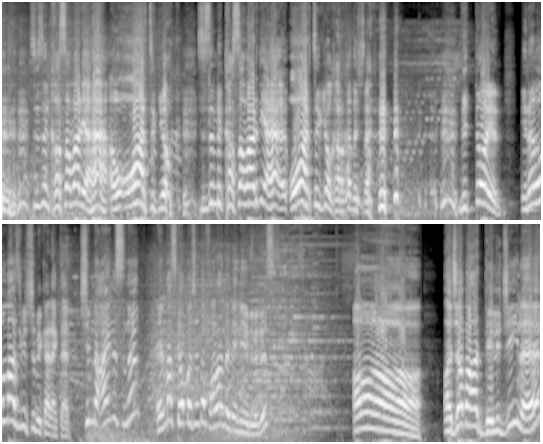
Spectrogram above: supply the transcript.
sizin kasa var ya ha o, o artık yok. Sizin bir kasa vardı ya ha, o artık yok arkadaşlar. bitti oyun. İnanılmaz güçlü bir karakter. Şimdi aynısını elmas kapmacada falan da deneyebiliriz. Aa, acaba deliciyle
